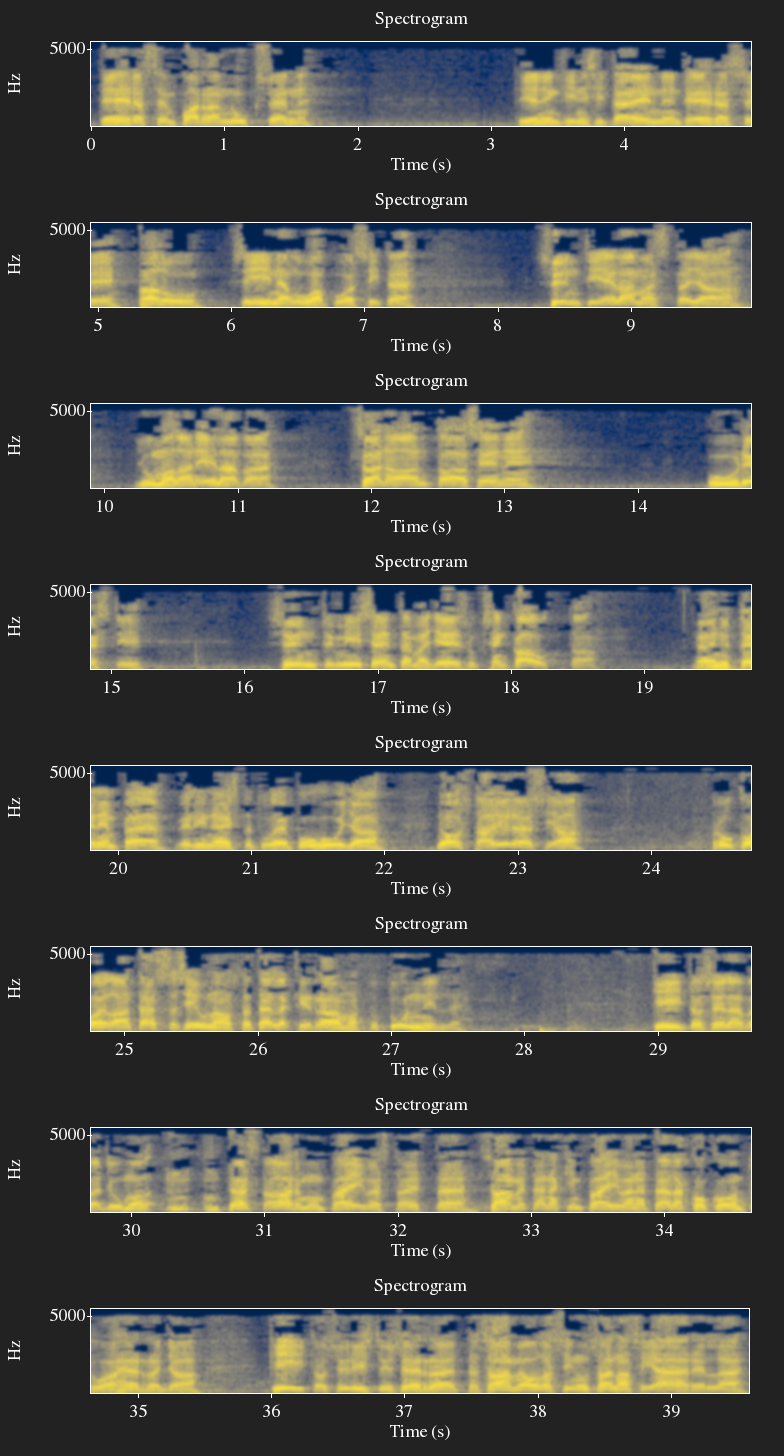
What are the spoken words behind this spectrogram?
tehdä sen parannuksen, tietenkin sitä ennen tehdä se halu siinä luopua sitä syntielämästä ja Jumalan elävä sana antaa sen uudesti syntymisen tämä Jeesuksen kautta. Ja ei nyt enempää, veli näistä tulee puhua ja noustaan ylös ja rukoillaan tässä siunausta tälläkin raamattu tunnille. Kiitos elävä Jumala tästä armon päivästä, että saamme tänäkin päivänä täällä kokoontua, Herra, ja kiitos ylistys, Herra, että saamme olla sinun sanasi äärellä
